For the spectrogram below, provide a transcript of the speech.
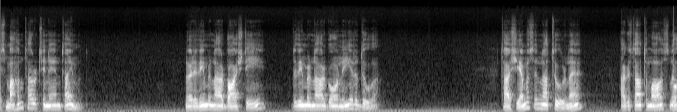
is s'mahën të arutin e në tajmët. Nër e vimër në arba është ti, dhe vimër në argoni e rëdua. Ta shqemës e në naturën e, ha kës ta të mas në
